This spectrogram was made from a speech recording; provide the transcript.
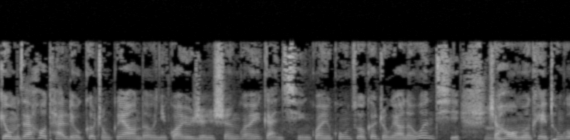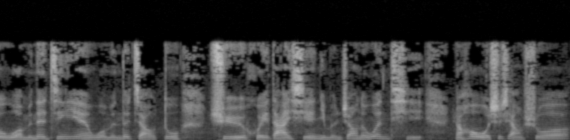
给我们在后台留各种各样的你关于人生、关于感情、关于工作各种各样的问题，然后我们可以通过我们的经验、我们的角度去回答一些你们这样的问题。然后我是想说，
